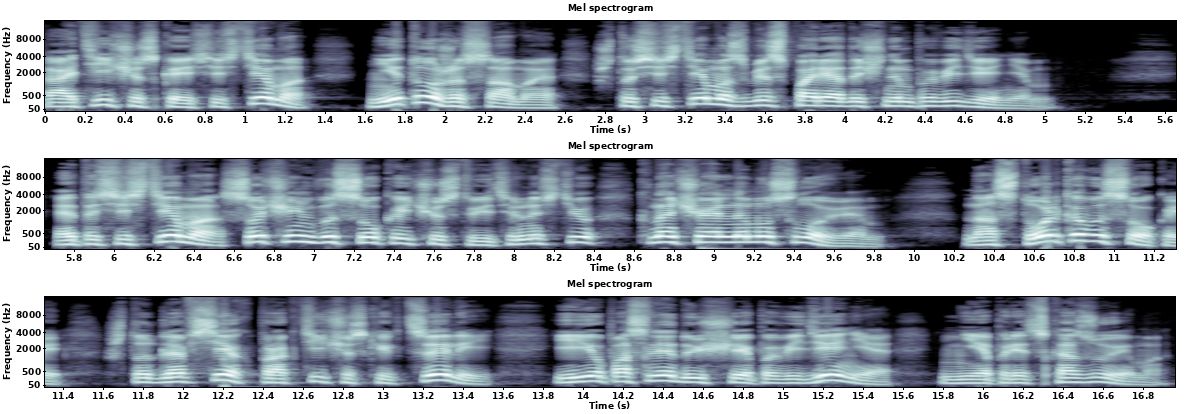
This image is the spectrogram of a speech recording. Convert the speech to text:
Хаотическая система не то же самое, что система с беспорядочным поведением. Это система с очень высокой чувствительностью к начальным условиям, настолько высокой, что для всех практических целей ее последующее поведение непредсказуемо.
